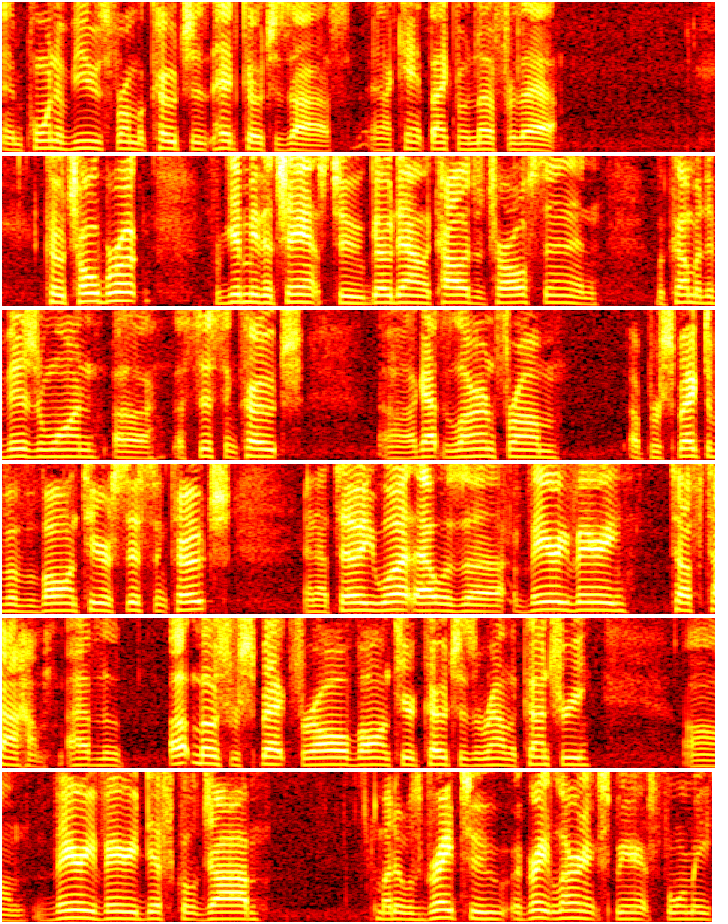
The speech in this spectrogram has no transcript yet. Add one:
and point of views from a coach's head coach's eyes. And I can't thank him enough for that. Coach Holbrook for giving me the chance to go down to the College of Charleston and become a Division One uh, assistant coach. Uh, I got to learn from a perspective of a volunteer assistant coach, and I tell you what, that was a very, very tough time. I have the utmost respect for all volunteer coaches around the country. Um, very, very difficult job, but it was great to a great learning experience for me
